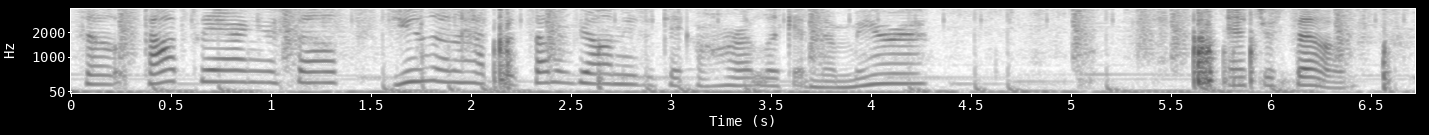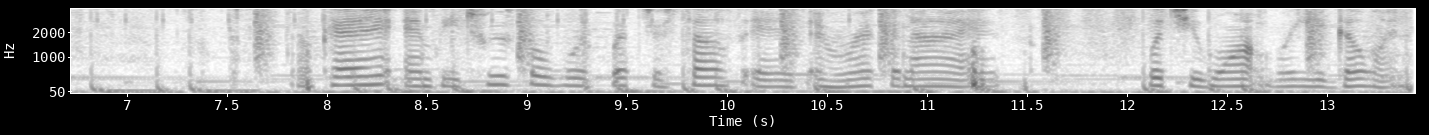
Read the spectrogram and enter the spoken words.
So stop scaring yourself. You're gonna have to. Some of y'all need to take a hard look in the mirror at yourselves. Okay, and be truthful with what yourself is, and recognize what you want, where you're going.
